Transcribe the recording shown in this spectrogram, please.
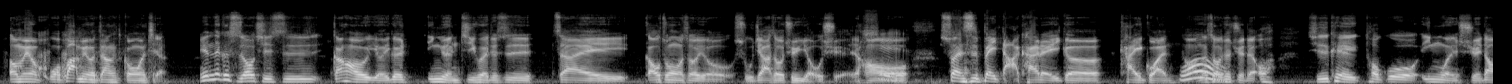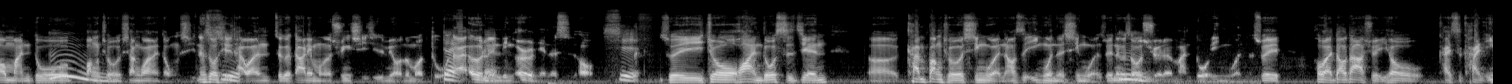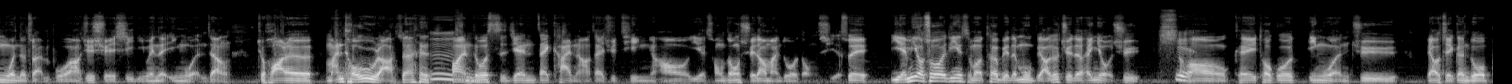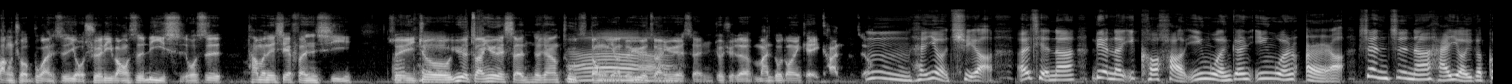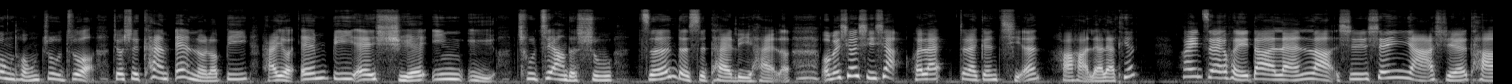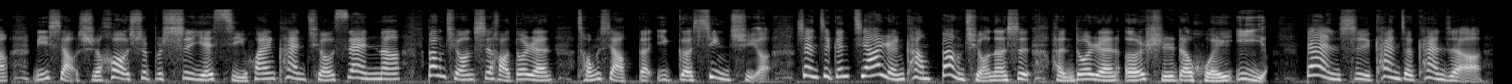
哦，没有，我爸没有这样跟我讲，因为那个时候其实刚好有一个因缘机会，就是在高中的时候有暑假的时候去游学，然后算是被打开了一个开关，然后那时候就觉得哇。其实可以透过英文学到蛮多棒球相关的东西。嗯、那时候其实台湾这个大联盟的讯息其实没有那么多，在二零零二年的时候，是，所以就花很多时间呃看棒球的新闻，然后是英文的新闻，所以那个时候学了蛮多英文的，所以。后来到大学以后，开始看英文的转播啊，去学习里面的英文，这样就花了蛮投入啦。虽然花很多时间在看，然后再去听，然后也从中学到蛮多的东西，所以也没有说一定什么特别的目标，就觉得很有趣，然后可以透过英文去了解更多棒球，不管是有趣的地方，或是历史，或是他们的一些分析。所以就越钻越深，就像兔子洞一样，就越钻越深，就觉得蛮多东西可以看的这样。嗯，很有趣哦，而且呢，练了一口好英文跟英文耳哦，甚至呢还有一个共同著作，就是看 MLB 还有 NBA 学英语，出这样的书真的是太厉害了。我们休息一下，回来再来跟启恩好好聊聊天。欢迎再回到蓝老师生涯学堂。你小时候是不是也喜欢看球赛呢？棒球是好多人从小的一个兴趣哦，甚至跟家人看棒球呢，是很多人儿时的回忆。但是看着看着，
